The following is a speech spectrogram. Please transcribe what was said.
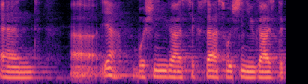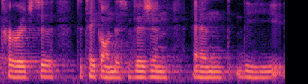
And uh, yeah, wishing you guys success, wishing you guys the courage to to take on this vision and the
